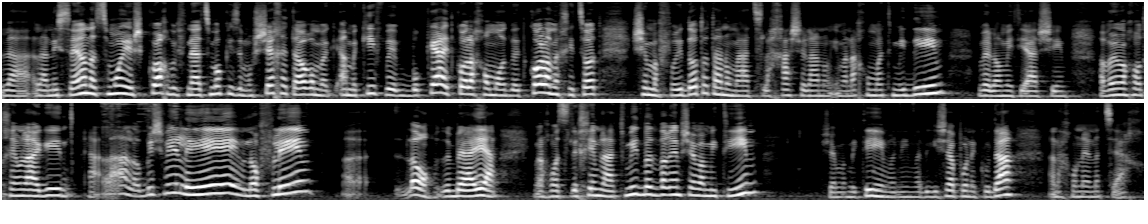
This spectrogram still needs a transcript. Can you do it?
לניסיון עצמו יש כוח בפני עצמו, כי זה מושך את האור המקיף ובוקע את כל החומות ואת כל המחיצות שמפרידות אותנו מההצלחה שלנו, אם אנחנו מתמידים ולא מתייאשים. אבל אם אנחנו מתחילים להגיד, יאללה, לא בשבילי, נופלים, אה, לא, זה בעיה. אם אנחנו מצליחים להתמיד בדברים שהם אמיתיים, שהם אמיתיים, אני מדגישה פה נקודה, אנחנו ננצח.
